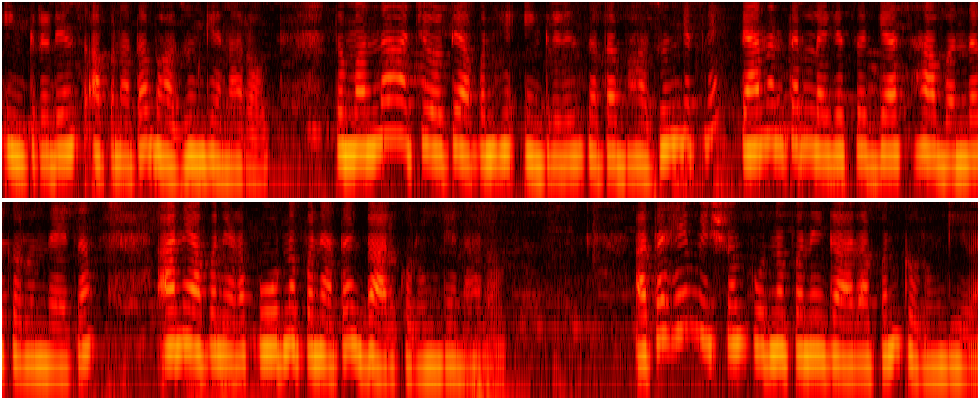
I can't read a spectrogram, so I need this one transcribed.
इन्ग्रेडियंट्स आपण आता भाजून घेणार आहोत. तर मंद आचेवरती आपण हे इन्ग्रेडियंट्स आता भाजून घेतले. त्यानंतर लगेच गॅस हा बंद करून द्यायचा आणि आपण याला पूर्णपणे आता गार करून घेणार आहोत. आता हे मिश्रण पूर्णपणे गार आपण करून घेऊया.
